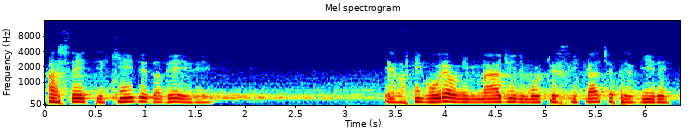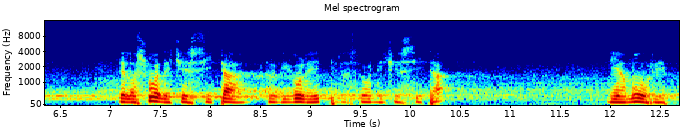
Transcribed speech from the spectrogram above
ha sete, chiede da bere. E la figura è un'immagine molto efficace per dire della sua necessità, tra virgolette, la sua necessità di amore.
